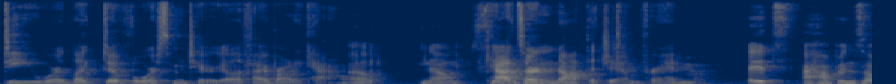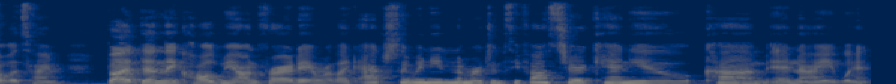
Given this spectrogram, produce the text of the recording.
D word, like divorce material. If I brought a cat home, Oh no, see, cats are not the jam for him. It's it happens all the time. But then they called me on Friday and were like, "Actually, we need an emergency foster. Can you come?" And I went,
